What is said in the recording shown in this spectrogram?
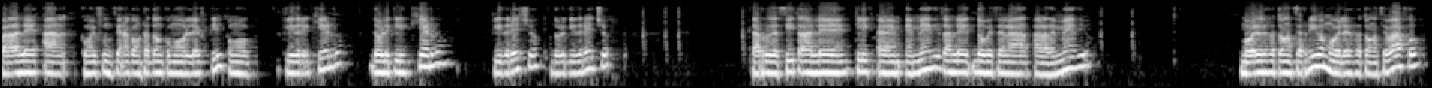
para darle a cómo funciona con un ratón como left click, como clic izquierdo, doble clic izquierdo, clic derecho, doble clic derecho, la ruedecita, darle clic en, medio, darle dos veces a la, de en medio. Mover el ratón hacia arriba, mover el ratón hacia abajo,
